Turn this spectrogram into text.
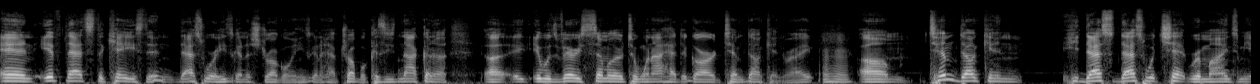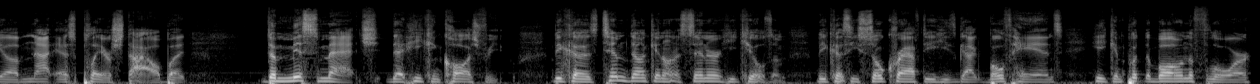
And if that's the case, then that's where he's going to struggle and he's going to have trouble because he's not going to. Uh, it, it was very similar to when I had to guard Tim Duncan, right? Um, Tim Duncan, he that's that's what Chet reminds me of, not as player style, but the mismatch that he can cause for you. Because Tim Duncan on a center, he kills him because he's so crafty. He's got both hands. He can put the ball on the floor.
